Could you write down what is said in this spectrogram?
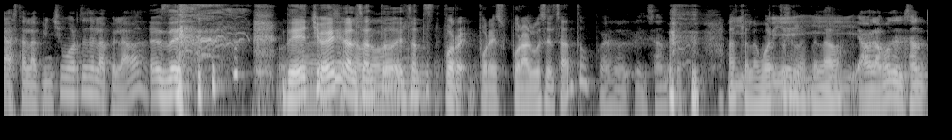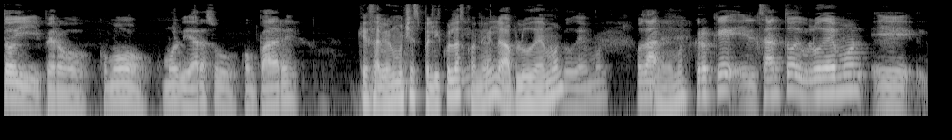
hasta la pinche muerte se la pelaba. Es de... De hecho, eh, al santo, el santo, por, por eso, por algo es el santo. El santo. Hasta la muerte se la pelaba. Y hablamos del santo y, pero, ¿cómo, cómo olvidar a su compadre? Que salió en muchas películas con él, a Blue Demon. Blue Demon. O sea, creo que el santo y Blue Demon, eh,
